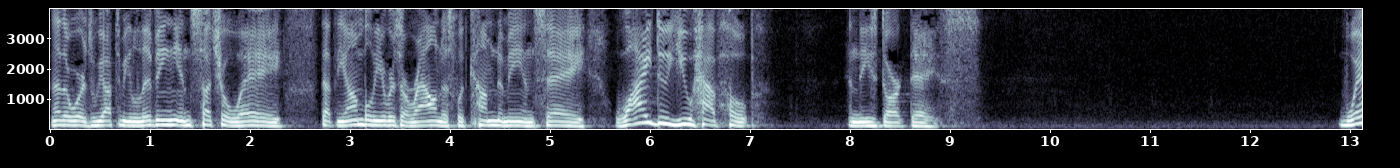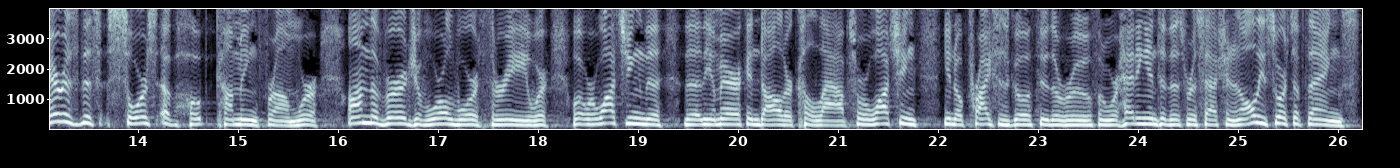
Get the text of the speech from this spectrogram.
In other words, we ought to be living in such a way that the unbelievers around us would come to me and say, Why do you have hope in these dark days? Where is this source of hope coming from? We're on the verge of World War III. We're, we're watching the, the, the, American dollar collapse. We're watching, you know, prices go through the roof and we're heading into this recession and all these sorts of things.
